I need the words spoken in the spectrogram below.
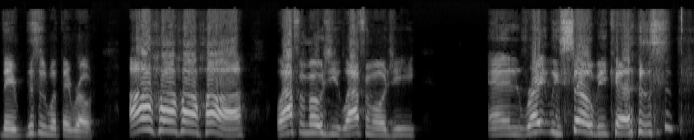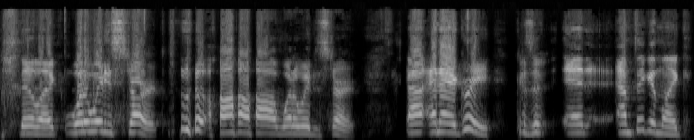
they this is what they wrote. Ah ha ha ha. Laugh emoji, laugh emoji. And rightly so because they're like, what a way to start. ha ha ha, what a way to start. Uh, and I agree because and I'm thinking like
